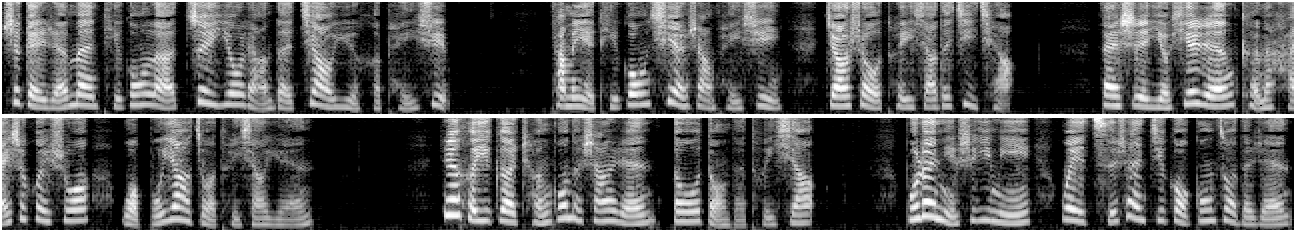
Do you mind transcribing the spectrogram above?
是给人们提供了最优良的教育和培训，他们也提供线上培训，教授推销的技巧。但是有些人可能还是会说：“我不要做推销员。”任何一个成功的商人都懂得推销，不论你是一名为慈善机构工作的人，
